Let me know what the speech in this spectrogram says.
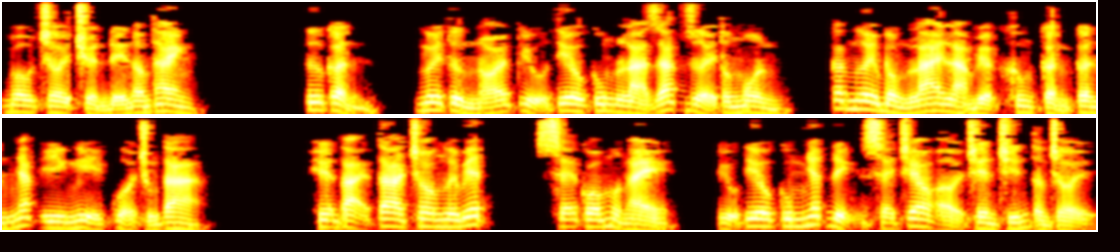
bầu trời chuyển đến âm thanh. Tư cẩn, ngươi từng nói cựu tiêu cung là rác rưởi tông môn, các ngươi bồng lai làm việc không cần cân nhắc ý nghĩ của chúng ta. Hiện tại ta cho ngươi biết, sẽ có một ngày, cựu tiêu cung nhất định sẽ treo ở trên chín tầng trời,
